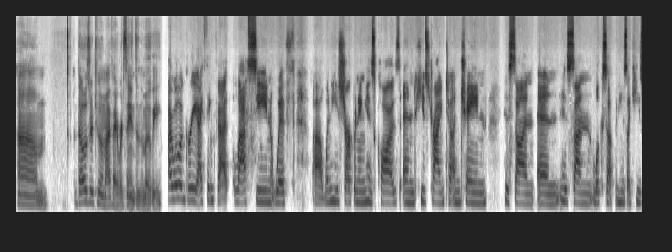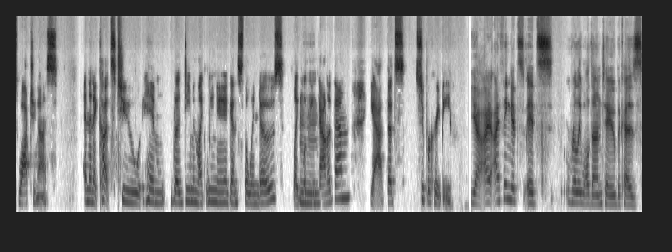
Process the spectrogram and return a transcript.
Um, those are two of my favorite scenes in the movie. I will agree. I think that last scene with uh, when he's sharpening his claws and he's trying to unchain his son, and his son looks up and he's like, he's watching us. And then it cuts to him, the demon, like leaning against the windows, like mm-hmm. looking down at them. Yeah, that's super creepy. Yeah, I, I think it's it's really well done too because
